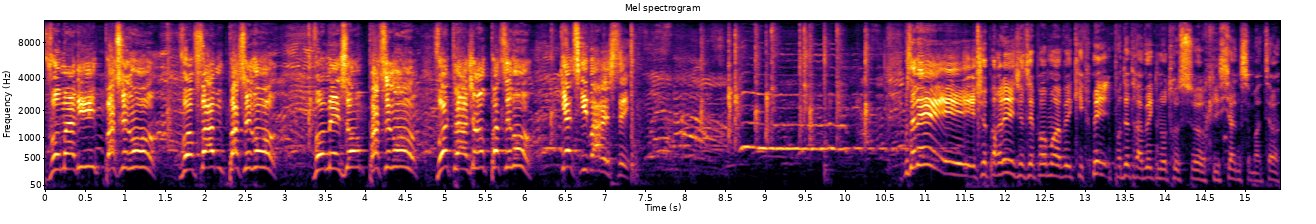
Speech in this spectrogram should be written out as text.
vos maris passeront, vos femmes passeront, vos maisons passeront, votre argent passeront. Qu'est-ce qui va rester? Vous savez, je parlais, je ne sais pas moi avec qui, mais peut-être avec notre sœur Christiane ce matin,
